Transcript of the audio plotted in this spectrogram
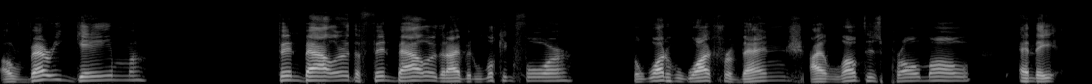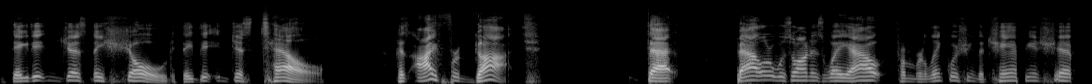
A very game Finn Balor, the Finn Balor that I've been looking for, the one who wants revenge. I loved his promo, and they they didn't just they showed they didn't just tell because I forgot that Balor was on his way out from relinquishing the championship,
